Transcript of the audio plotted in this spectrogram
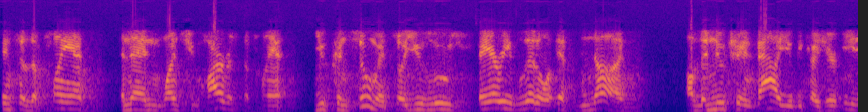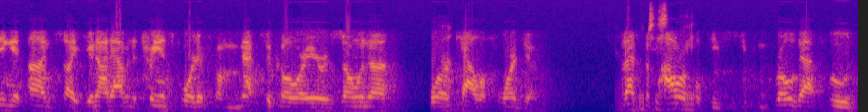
into the plant, and then once you harvest the plant, you consume it, so you lose very little, if none, of the nutrient value because you're eating it on site. You're not having to transport it from Mexico or Arizona or California. So that's the powerful great. piece is you can grow that food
